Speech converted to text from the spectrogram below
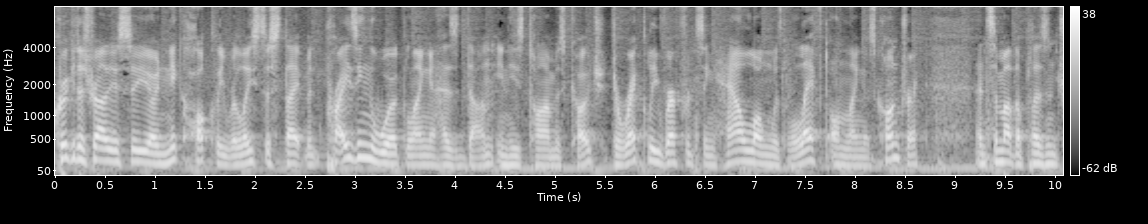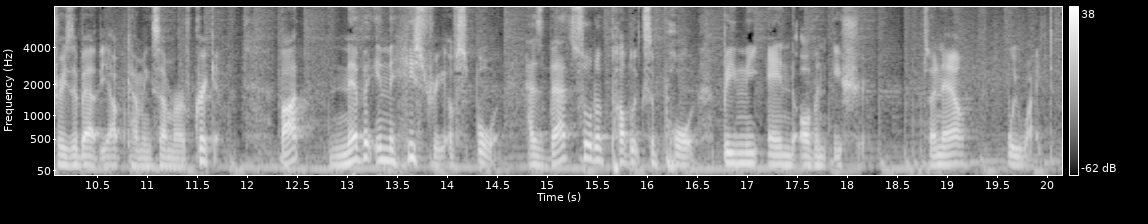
Cricket Australia CEO Nick Hockley released a statement praising the work Langer has done in his time as coach, directly referencing how long was left on Langer's contract and some other pleasantries about the upcoming summer of cricket. But never in the history of sport has that sort of public support been the end of an issue. So now we wait.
